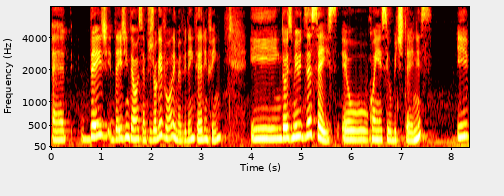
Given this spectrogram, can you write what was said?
é, desde, desde então, eu sempre joguei vôlei, minha vida inteira, enfim. E em 2016, eu conheci o beach tênis e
